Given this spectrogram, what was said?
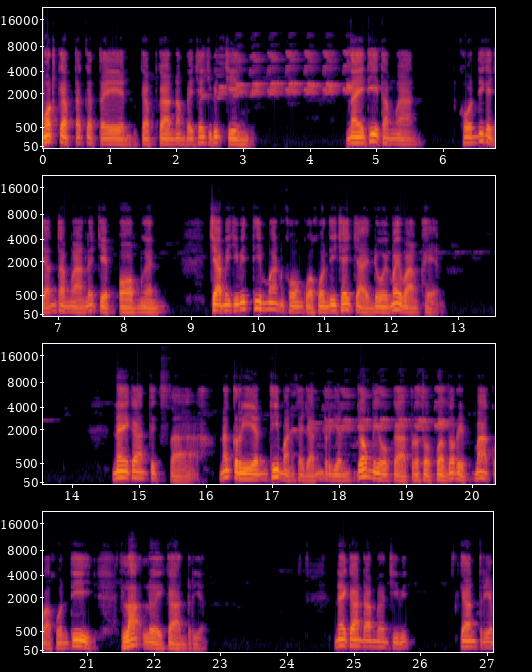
มดกับตะกะเตนกับการนำไปใช้ชีวิตจริง ในที่ทำงาน คนที่ขยันทำงานและเจ็บออมเงิน จะมีชีวิตที่มั่นคงกว่าคนที่ใช้จ่ายโดยไม่วางแผน ในการศึกษา นักเรียนที่มันขยันเรียนย่อมมีโอกาสประสบความสำเร็จมากกว่าคนที่ละเลยการเรียน ในการดำเนินชีวิต การเตรียม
